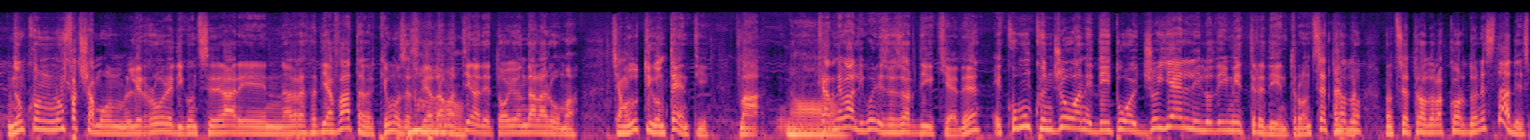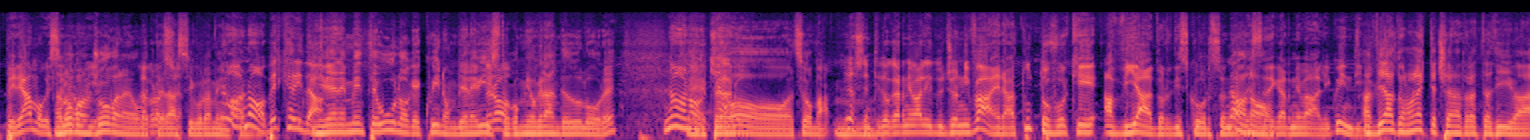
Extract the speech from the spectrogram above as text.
non, con- non facciamo l'errore di considerare una trattativa fatta perché uno si è svegliato No. la mattina e ha detto voglio andare alla Roma. Siamo tutti contenti. Ma No. Carnevali quelli sono i soldi che chiede. E comunque un giovane dei tuoi gioielli lo devi mettere dentro. Non si è trovato, non si è trovato l'accordo in estate. Speriamo che Eh La Roma un giovane lo metterà prossima- sicuramente. No, no, per carità. Mi viene in mente uno che qui non viene visto Però- con mio grande dolore. No, no, Eh, però insomma. Io ho mm, sentito Carnevali due giorni fa, era tutto fuorché avviato il discorso nella No, no. dei Carnevali. Quindi Avviato non è che c'è una trattativa,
